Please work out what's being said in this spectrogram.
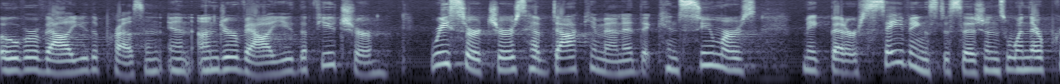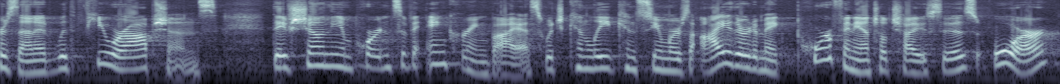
overvalue the present and undervalue the future. Researchers have documented that consumers make better savings decisions when they're presented with fewer options. They've shown the importance of anchoring bias, which can lead consumers either to make poor financial choices or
